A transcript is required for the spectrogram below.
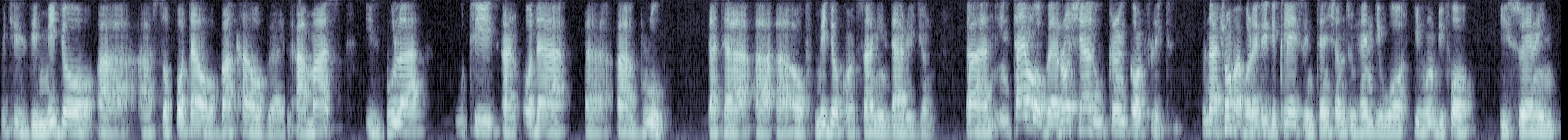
which is the major supporter or backer of Hamas, Hezbollah, Houthis, and other uh, groups that are, of major concern in that region. And in time of uh, Russia-Ukraine conflict, Donald Trump have already declared his intention to end the war even before he's swearing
